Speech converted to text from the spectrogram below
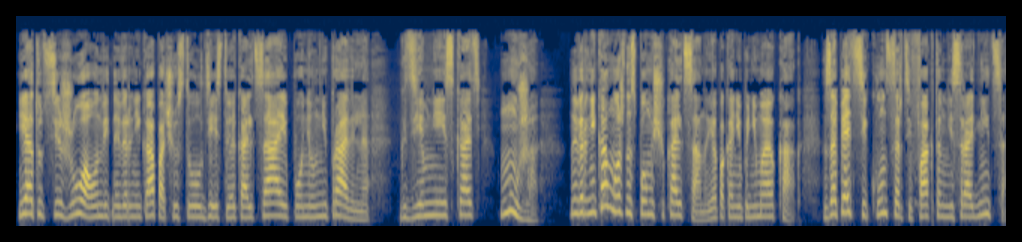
Я тут сижу, а он ведь наверняка почувствовал действие кольца и понял неправильно. Где мне искать мужа? Наверняка можно с помощью кольца, но я пока не понимаю, как. За пять секунд с артефактом не сродниться.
